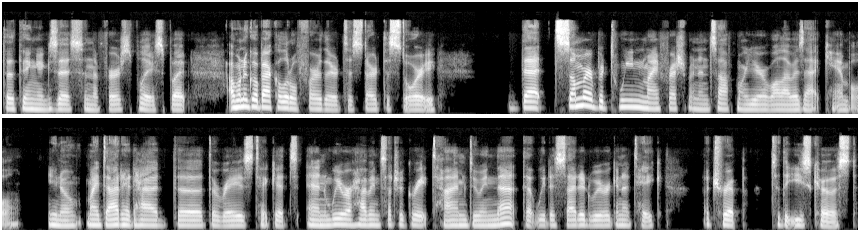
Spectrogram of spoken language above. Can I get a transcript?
the thing exists in the first place. But I want to go back a little further to start the story. That summer between my freshman and sophomore year while I was at Campbell, you know, my dad had had the the Rays tickets and we were having such a great time doing that that we decided we were going to take a trip to the East Coast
